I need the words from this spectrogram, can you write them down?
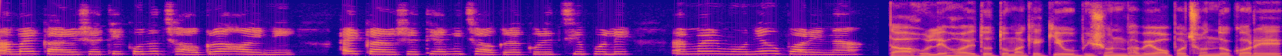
আমার কারোর সাথে কোনো ঝগড়া হয়নি। আর কারোর সাথে আমি ঝগড়া করেছি বলে আমার মনেও পড়ে না। তাহলে হয়তো তোমাকে কেউ ভীষণভাবে অপছন্দ করে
